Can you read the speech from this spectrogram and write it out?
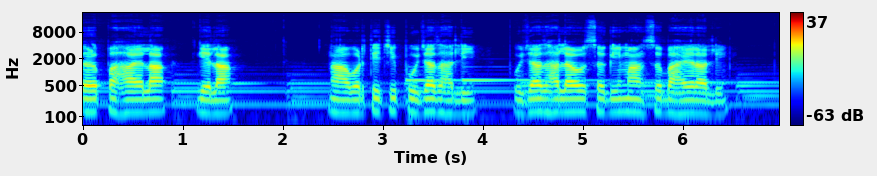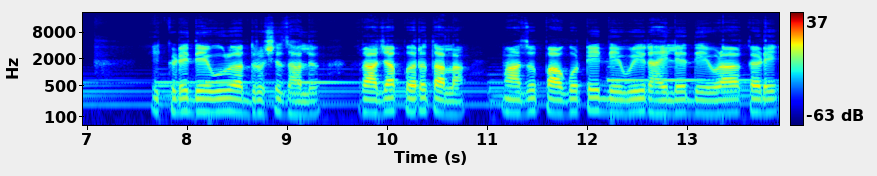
तळ पाहायला गेला. नावरतीची पूजा झाली. पूजा झाल्यावर सगळी माणसं बाहेर आली. इकडे देऊळ अदृश्य झालं. राजा परत आला. माझं पागोटे देवळी राहिले देवळाकडे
